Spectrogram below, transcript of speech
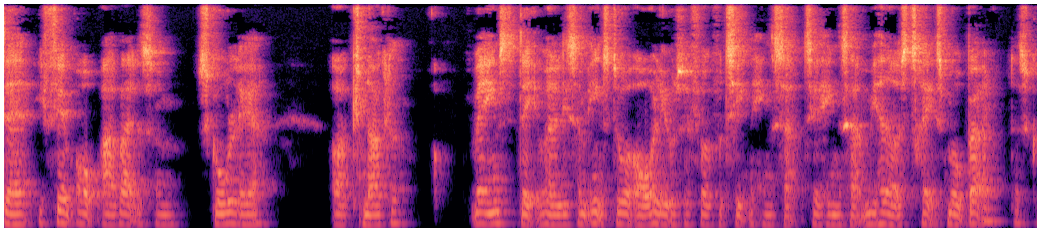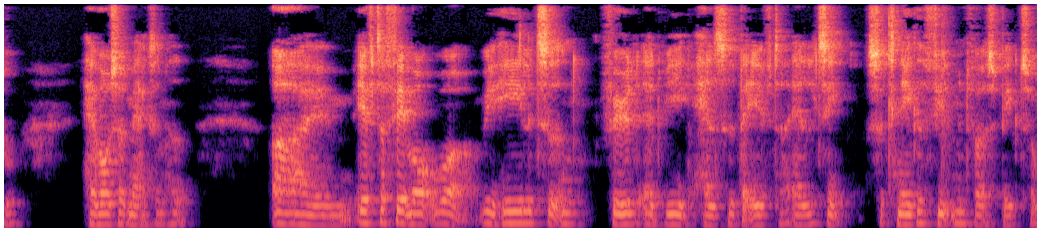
da i fem år arbejdet som skolelærer og knoklet. Hver eneste dag var det ligesom en stor overlevelse for at få tingene hænge sammen, til at hænge sammen. Vi havde også tre små børn, der skulle have vores opmærksomhed. Og øh, efter fem år, hvor vi hele tiden følte, at vi halsede bagefter alle ting, så knækkede filmen for os begge to.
